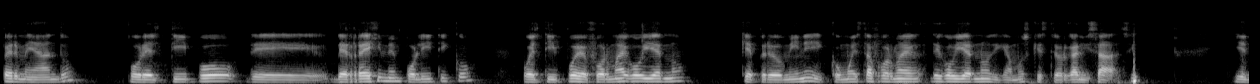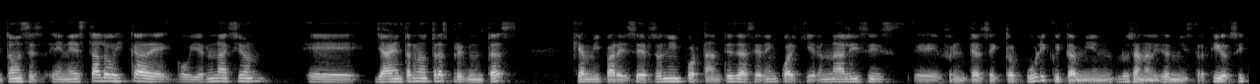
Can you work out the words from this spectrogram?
permeando por el tipo de, régimen político o el tipo de forma de gobierno que predomine y cómo esta forma de, gobierno, digamos, que esté organizada. ¿sí? Y entonces, en esta lógica de gobierno en acción, eh, ya entran otras preguntas que a mi parecer son importantes de hacer en cualquier análisis eh, frente al sector público y también los análisis administrativos, ¿sí?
